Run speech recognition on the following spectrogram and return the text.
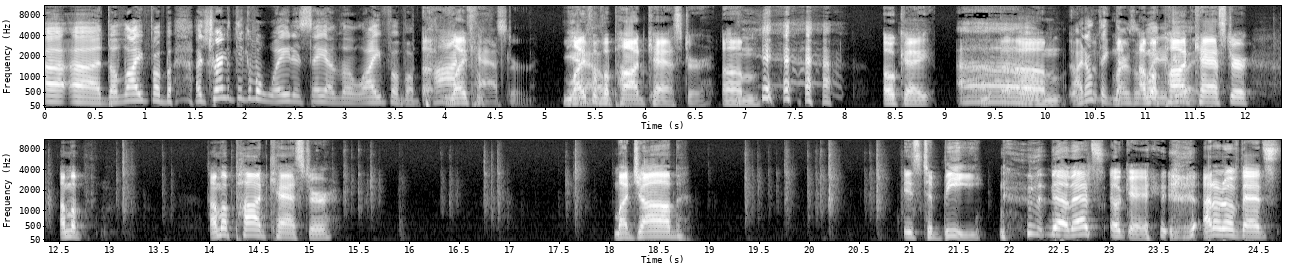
uh, uh, the life of. I was trying to think of a way to say uh, the life of a life of- podcaster. life of a podcaster um okay Oh, um, I don't think there's a I'm a to do it. podcaster. I'm a I'm a podcaster. My job is to be. no, that's okay. I don't know if that's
